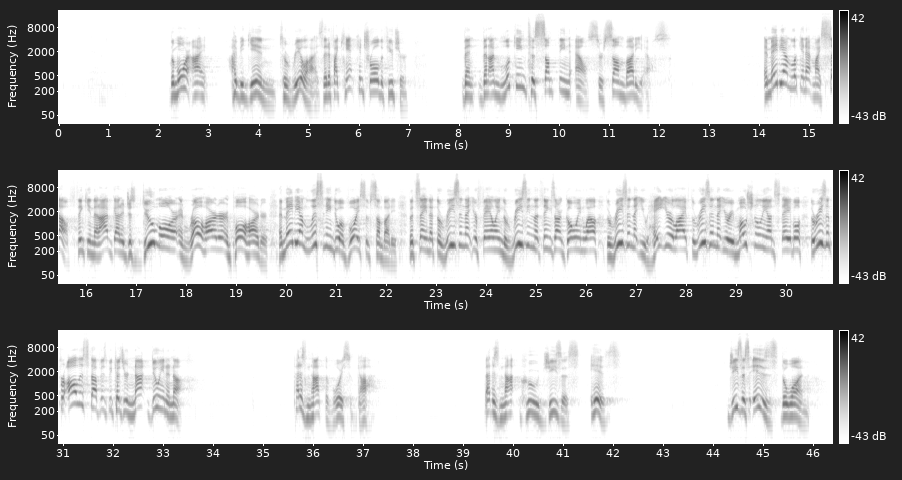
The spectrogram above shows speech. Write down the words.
The more I, I begin to realize that if I can't control the future, then, then I'm looking to something else or somebody else. And maybe I'm looking at myself thinking that I've got to just do more and row harder and pull harder. And maybe I'm listening to a voice of somebody that's saying that the reason that you're failing, the reason that things aren't going well, the reason that you hate your life, the reason that you're emotionally unstable, the reason for all this stuff is because you're not doing enough. That is not the voice of God. That is not who Jesus is. Jesus is the one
